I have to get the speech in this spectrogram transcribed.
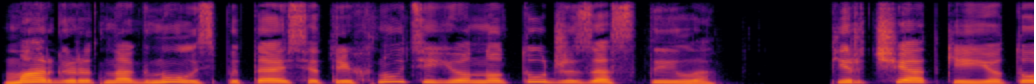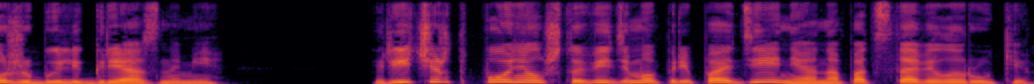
Маргарет нагнулась, пытаясь отряхнуть ее, но тут же застыла. Перчатки ее тоже были грязными. Ричард понял, что, видимо, при падении она подставила руки.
